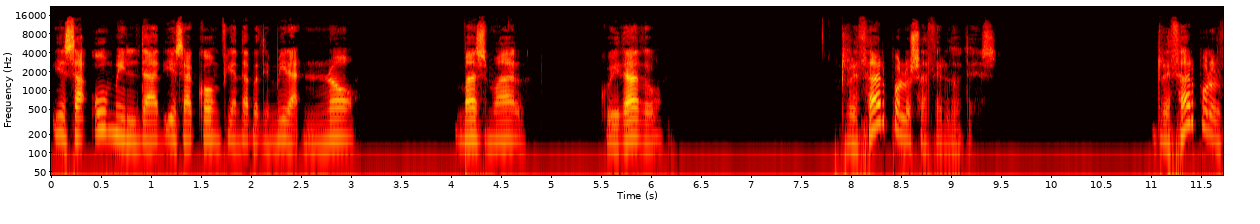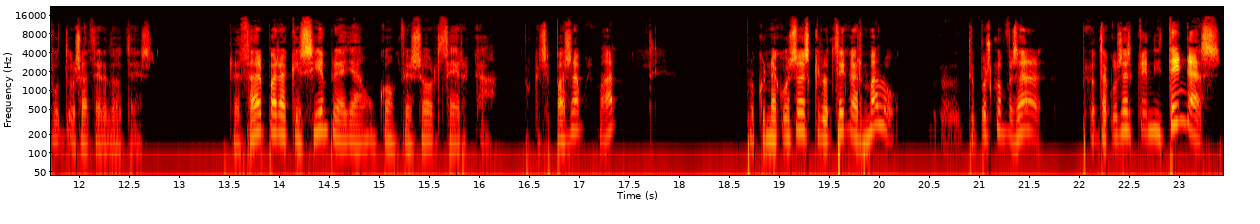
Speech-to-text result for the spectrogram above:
y esa humildad y esa confianza para decir, mira, no, vas mal, cuidado, rezar por los sacerdotes, rezar por los futuros sacerdotes, rezar para que siempre haya un confesor cerca, porque se pasa muy mal. Porque una cosa es que lo tengas malo, te puedes confesar, pero otra cosa es que ni tengas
